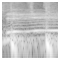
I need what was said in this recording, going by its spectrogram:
day.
